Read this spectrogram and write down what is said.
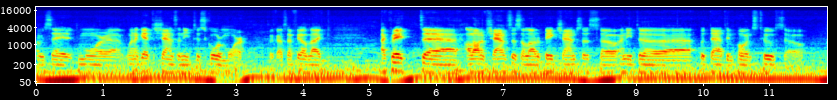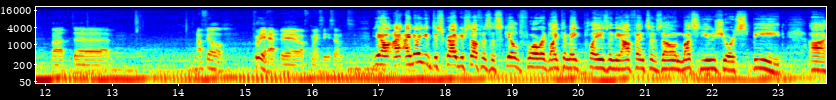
I would say more. Uh, when I get the chance, I need to score more because I feel like I create a lot of chances, a lot of big chances. So I need to put that in points too. So, but I feel pretty happy with my season. You know, I, I, know you've described yourself as a skilled forward, like to make plays in the offensive zone, must use your speed. Uh,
